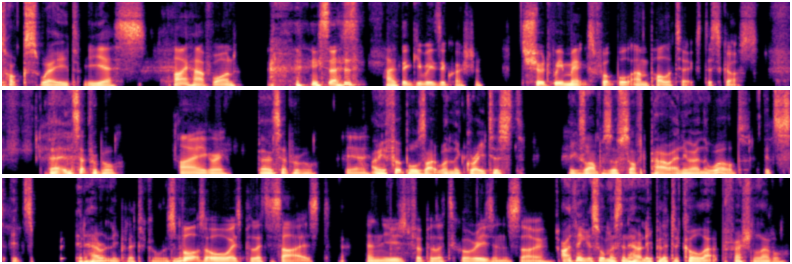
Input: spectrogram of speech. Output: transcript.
Toxwade. Yes, I have one. he says, I think he reads a question. Should we mix football and politics? Discuss. They're inseparable. I agree. They're inseparable. Yeah. I mean, football's like one of the greatest examples of soft power anywhere in the world. It's it's inherently political, isn't Sports are always politicized and used for political reasons. So. I think it's almost inherently political at professional level.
